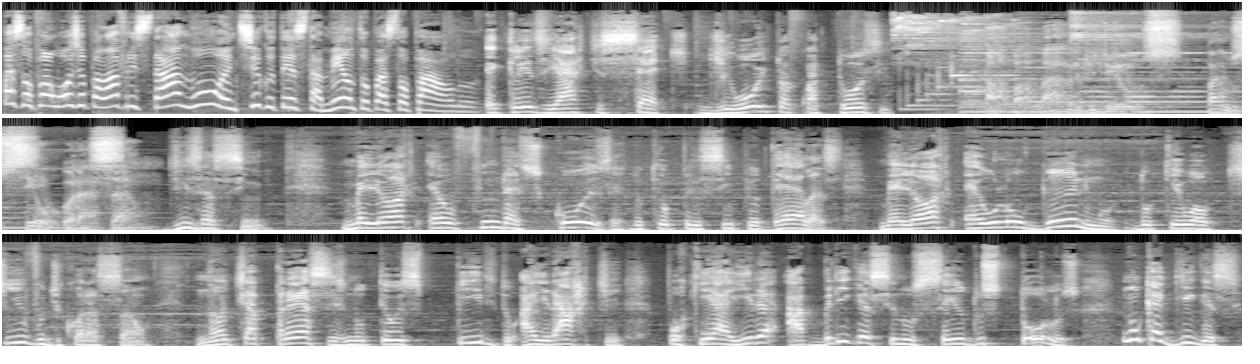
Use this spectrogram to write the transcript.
Pastor Paulo, hoje a palavra está no Antigo Testamento, Pastor Paulo. Eclesiastes 7, de 8 a 14. A palavra de Deus para o seu coração. Diz assim: Melhor é o fim das coisas do que o princípio delas, melhor é o longânimo do que o altivo de coração. Não te apresses no teu espírito a irar-te, porque a ira abriga-se no seio dos tolos. Nunca digas,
